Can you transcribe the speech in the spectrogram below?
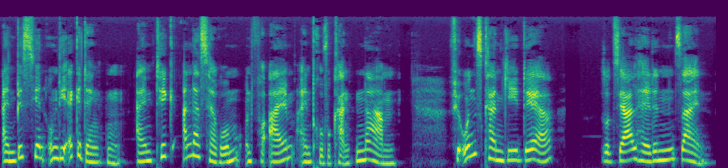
ein bisschen um die Ecke denken, ein Tick andersherum und vor allem einen provokanten Namen. Für uns kann jeder Sozialheldinnen sein.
